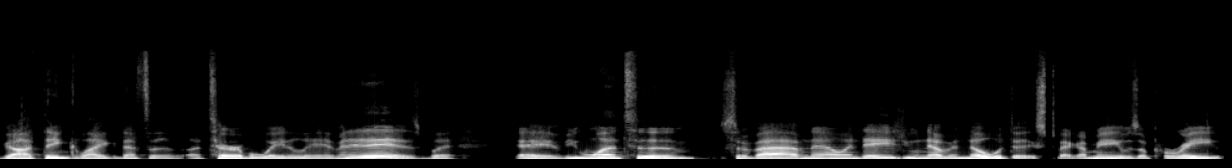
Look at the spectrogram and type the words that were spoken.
y'all think like that's a, a terrible way to live, and it is. But hey, if you want to survive nowadays, you never know what to expect. I mean, it was a parade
